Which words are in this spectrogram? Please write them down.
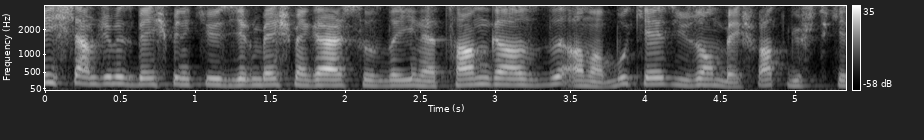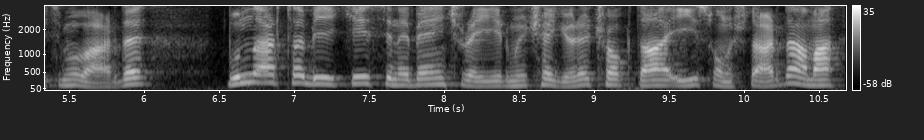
İşlemcimiz 5225 MHz hızda yine tam gazdı ama bu kez 115 Watt güç tüketimi vardı. Bunlar tabii ki Cinebench R23'e göre çok daha iyi sonuçlardı ama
